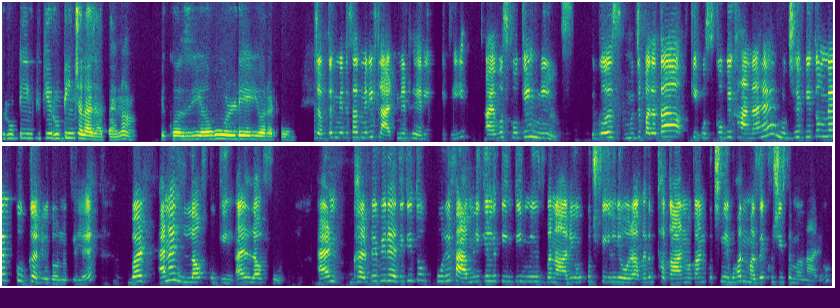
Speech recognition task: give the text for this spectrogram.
routine क्योंकि routine चला जाता है ना, because the whole day you're at home. जब तक मेरे साथ मेरी फ्लैटमेट रह रही थी, I was cooking meals. Because मुझे पता था कि उसको भी खाना है मुझे भी तो मैं कुक कर रही हूँ दोनों के लिए but and I love cooking I love food and घर पे भी रहती थी तो पूरे फैमिली के लिए तीन तीन मील्स बना रही हूँ कुछ फील नहीं हो रहा मतलब थकान वकान कुछ नहीं बहुत मज़े खुशी से बना रही हूँ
